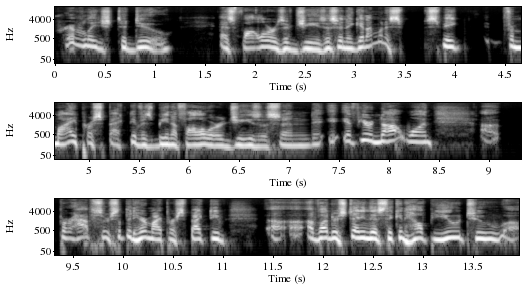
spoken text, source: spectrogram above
privileged to do as followers of Jesus? And again, I'm going to speak from my perspective as being a follower of Jesus. And if you're not one, uh, perhaps there's something here in my perspective uh, of understanding this that can help you to uh,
